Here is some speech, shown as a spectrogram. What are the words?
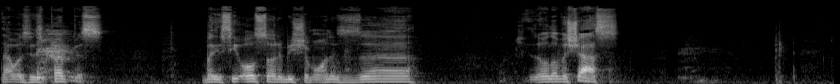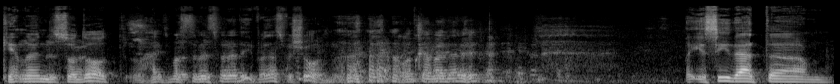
that was his purpose. But you see also Rabbi Shimon is, uh, he's all over Shas. Can't learn the Sodot. It must have been Sfaradi, but that's for sure. But you see that um,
